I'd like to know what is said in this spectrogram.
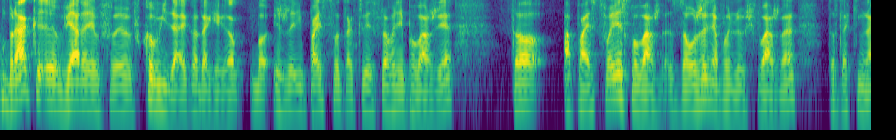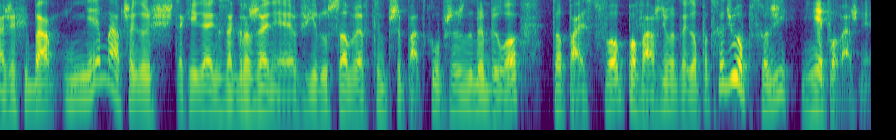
brak e, wiary w, w covid jako takiego, bo jeżeli państwo traktuje sprawę niepoważnie, to a państwo jest poważne, z założenia powinno być poważne, to w takim razie chyba nie ma czegoś takiego jak zagrożenie wirusowe w tym przypadku. Przecież gdyby było, to państwo poważnie do tego podchodziło. Podchodzi niepoważnie.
